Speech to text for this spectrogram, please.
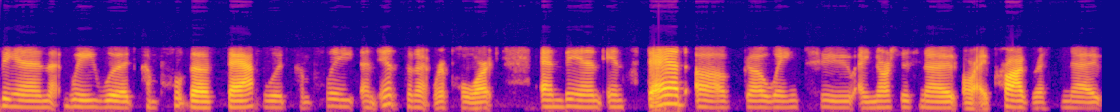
then we would complete the staff would complete an incident report and then instead of going to a nurse's note or a progress note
